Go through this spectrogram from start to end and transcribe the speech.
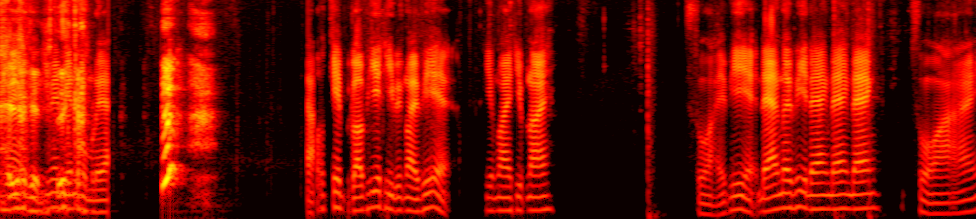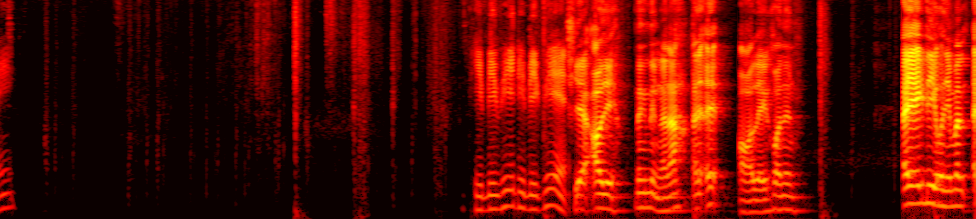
ให้อยากเห็นพี่ไม่ด้วยเป็นกัผนมเลยอะเอาเก็บอีกแล้วพี่ทีบอีกหน่อยพี่ทีบหน่อยทีบหน่อย สวยพี่ แดงด้วยพี่แดงแดงแดงสวย ทีบีพี่ทีบีพี่เชียเอาดิหนึ่งหนึ่งอะนะอันนี้เอ้ยอ๋อเหลยคนหนึ่งไอเอ็กดีคนนี้มันไอ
